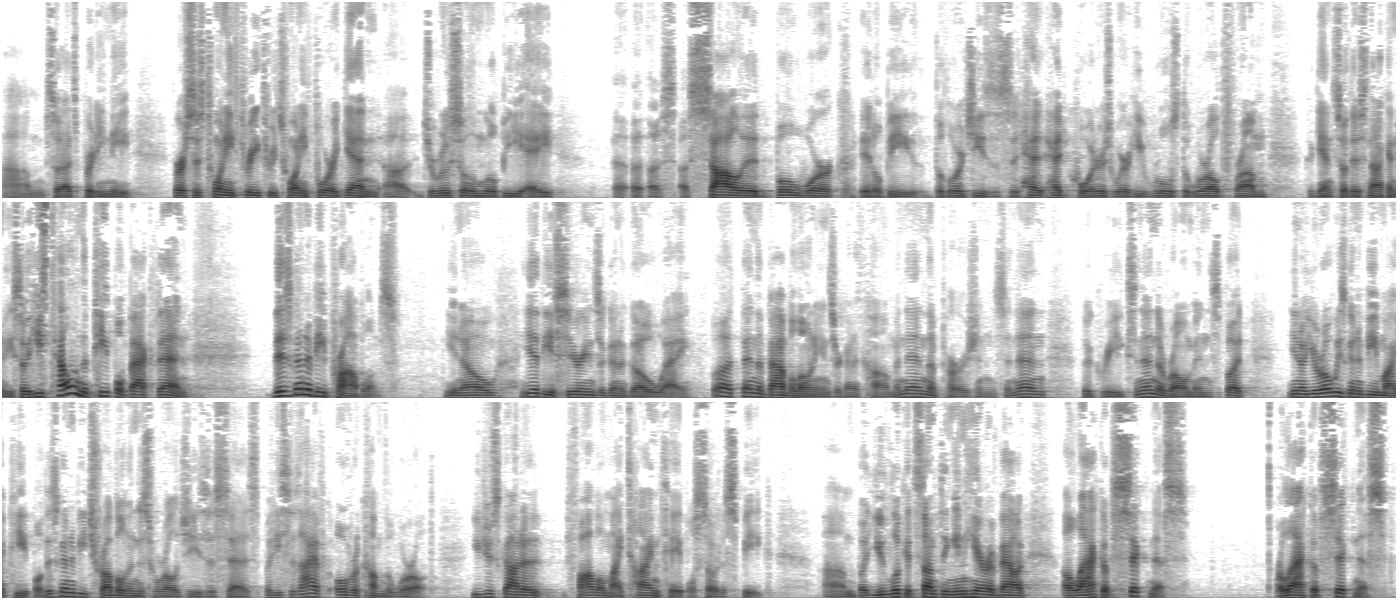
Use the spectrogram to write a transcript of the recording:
Um, so that's pretty neat. Verses 23 through 24, again, uh, Jerusalem will be a a, a, a, solid bulwark. It'll be the Lord Jesus head, headquarters where he rules the world from. Again, so there's not going to be. So he's telling the people back then, there's going to be problems. You know, yeah, the Assyrians are going to go away, but then the Babylonians are going to come, and then the Persians, and then the Greeks, and then the Romans. But, you know, you're always going to be my people. There's going to be trouble in this world, Jesus says. But he says, I have overcome the world. You just got to follow my timetable, so to speak. Um, but you look at something in here about a lack of sickness. A lack of sickness.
